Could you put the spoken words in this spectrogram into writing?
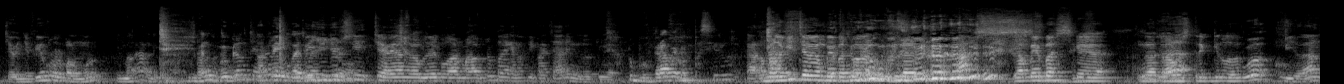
ceweknya Vio keluar malam mulu lima kali. kan gue bilang cewek Tapi lu bukan tapi cewek jujur lu. sih cewek yang nggak boleh keluar malam tuh paling enak dipacarin menurut gue. Kenapa itu? Karena Apalagi cewek yang bebas. Hah? yang bebas kayak nggak terlalu strict gitu loh. Gue bilang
